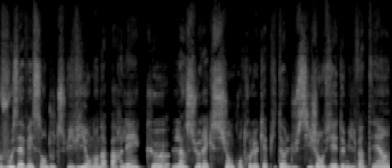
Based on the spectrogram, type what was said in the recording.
Vous avez sans doute suivi, on en a parlé, que l'insurrection contre le Capitole du 6 janvier 2021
